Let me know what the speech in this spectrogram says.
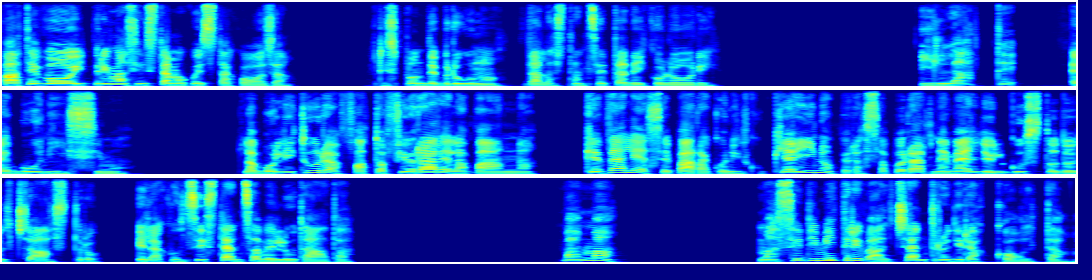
Fate voi, prima sistemo questa cosa, risponde Bruno dalla stanzetta dei colori. Il latte è buonissimo. La bollitura ha fatto affiorare la panna, che Velia separa con il cucchiaino per assaporarne meglio il gusto dolciastro e la consistenza vellutata. Mamma, ma se Dimitri va al centro di raccolta,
